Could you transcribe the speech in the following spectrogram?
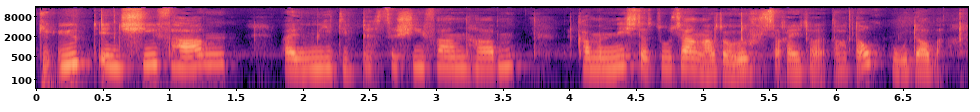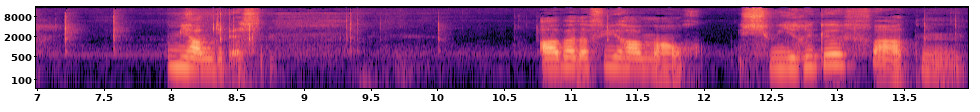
geübt in Skifahren, weil wir die beste Skifahren haben. Da kann man nicht dazu sagen. Also Österreich hat auch gut, aber wir haben die besten. Aber dafür haben auch schwierige Fahrten.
